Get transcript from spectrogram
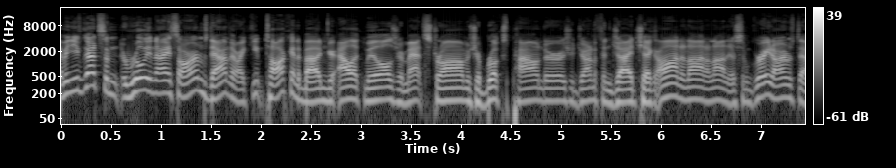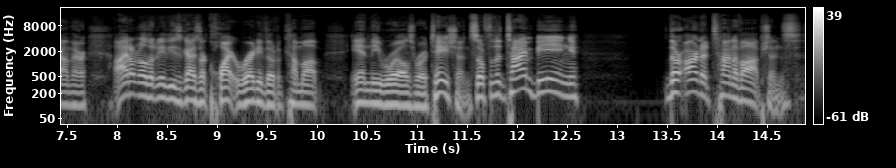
I mean, you've got some really nice arms down there. I keep talking about them, your Alec Mills, your Matt Strahms, your Brooks Pounders, your Jonathan Dziedzic, on and on and on. There's some great arms down there. I don't know that any of these guys are quite ready, though, to come up in the Royals rotation. So for the time being, there aren't a ton of options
